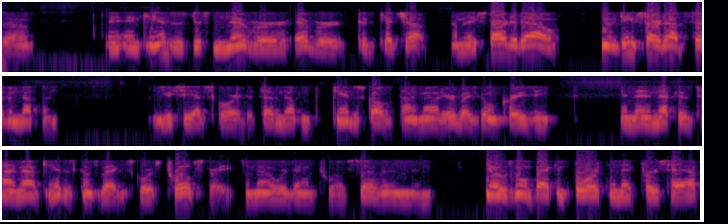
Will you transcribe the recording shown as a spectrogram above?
Uh, and, and Kansas just never ever could catch up. I mean, they started out. You know, the game started out seven nothing. UCF scored at seven nothing. Kansas calls a timeout. Everybody's going crazy. And then after the timeout, Kansas comes back and scores 12 straight. So now we're down 12 7. And, you know, it was going back and forth in that first half.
